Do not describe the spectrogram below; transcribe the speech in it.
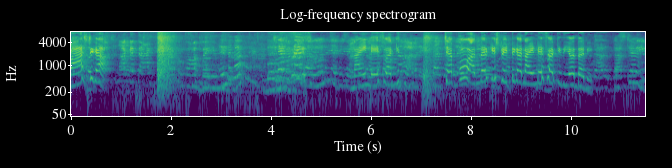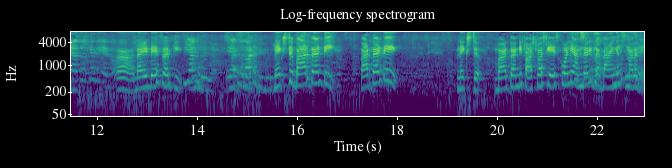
ఫాస్ట్గా నైన్ డేస్ వరకు చెప్పు అందరికి స్ట్రిక్ట్గా నైన్ డేస్ వరకు తీయొద్దని నైన్ డేస్ వరకు next Bharata aunty Bharata aunty next Bharata aunty fast fast వేసుకోండి. అందరు ఇట్లా బ్యాంగిల్స్ మనది.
